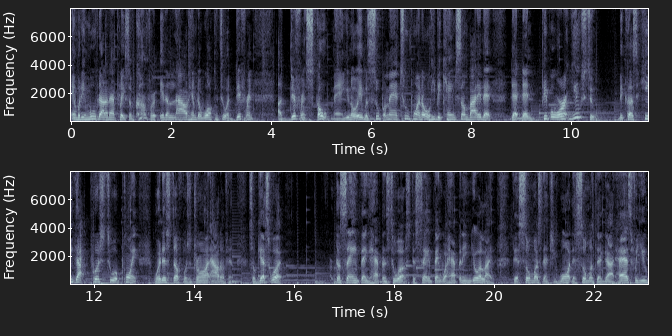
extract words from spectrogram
And when he moved out of that place of comfort, it allowed him to walk into a different a different scope, man. You know, it was Superman 2.0. He became somebody that that that people weren't used to because he got pushed to a point where this stuff was drawn out of him. So guess what? The same thing happens to us. The same thing will happen in your life. There's so much that you want, there's so much that God has for you,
